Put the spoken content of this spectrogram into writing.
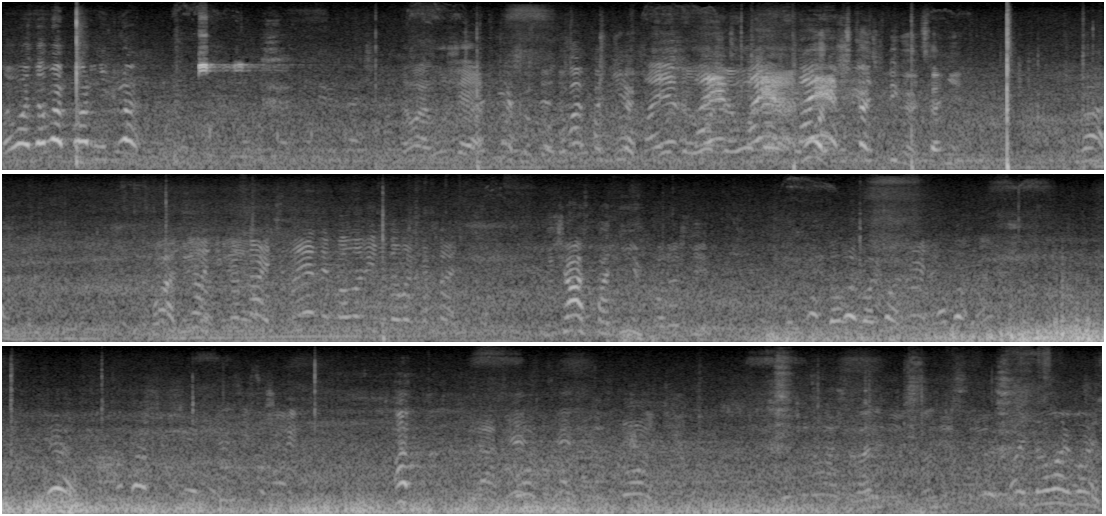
Давай, давай, парни, играй! Давай, лучше. Давай подъехали. Поехали, поехали, поехали. Пускай двигаются они. Не катайте, на этой половине давай катайте. Сейчас под ним, подожди. Вась, давай, Вась!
